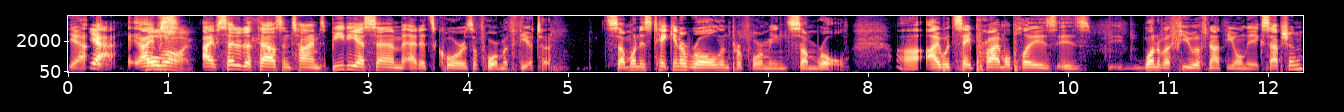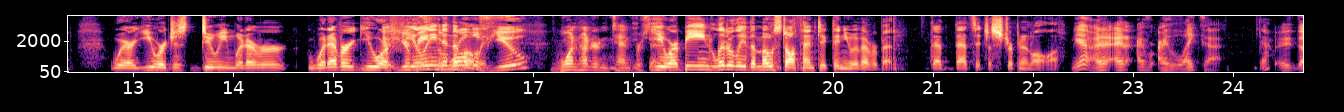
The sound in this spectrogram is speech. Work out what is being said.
yeah Yeah. I've, Hold on. I've said it a thousand times bdsm at its core is a form of theater someone is taking a role and performing some role uh, i would say primal plays is one of a few if not the only exception where you are just doing whatever whatever you are You're feeling being the in the role moment of you, 110. percent you are being literally the most authentic than you have ever been that that's it just stripping it all off Yeah, and, and I, I like that. Yeah. Uh,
